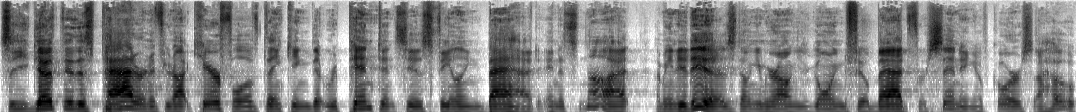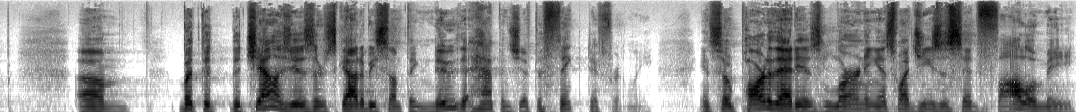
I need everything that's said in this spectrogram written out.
So you go through this pattern if you're not careful of thinking that repentance is feeling bad, and it's not. I mean, it is. Don't get me wrong. You're going to feel bad for sinning, of course. I hope. Um, but the, the challenge is there's got to be something new that happens. You have to think differently. And so part of that is learning. That's why Jesus said, Follow me.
